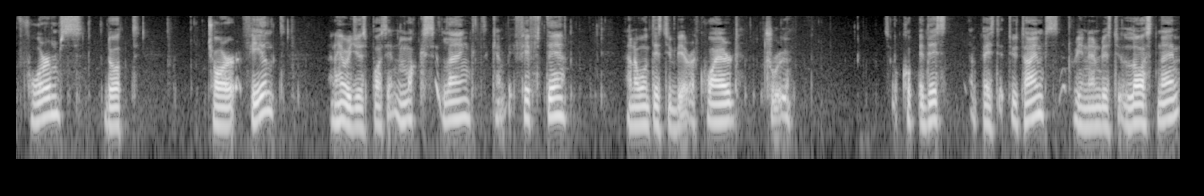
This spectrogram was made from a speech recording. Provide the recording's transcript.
forms.char field, and here we just pass in max length, can be 50, and I want this to be required true. So copy this and paste it two times, rename this to last name,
